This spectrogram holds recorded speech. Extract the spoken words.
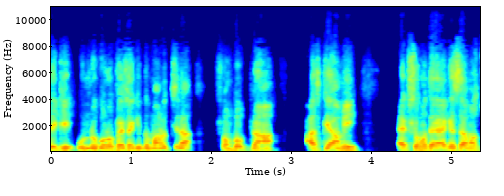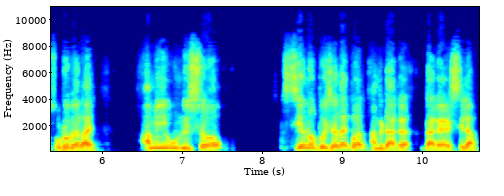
থেকে। অন্য কোনো পেশায় কিন্তু মানুষ চিনা সম্ভব না। আজকে আমি একসময় দেখা গেছে আমার ছোটবেলায় আমি উনিশশো ছিয়ানব্বই সালে একবার আমি ঢাকা, ঢাকায় আসছিলাম।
